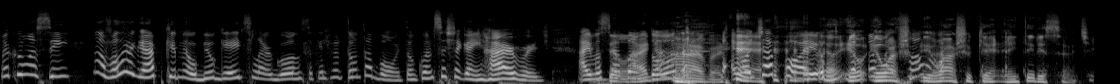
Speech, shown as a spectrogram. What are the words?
Mas como assim? Não, vou largar, porque, meu, o Bill Gates largou, não sei o que. Ele falou, então tá bom. Então quando você chegar em Harvard, aí você, você abandona. Harvard. Aí eu te apoio. Eu, eu, eu acho, eu acho que é interessante.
